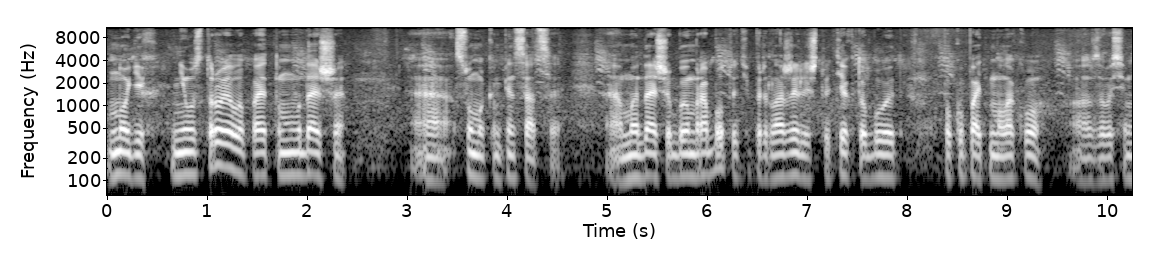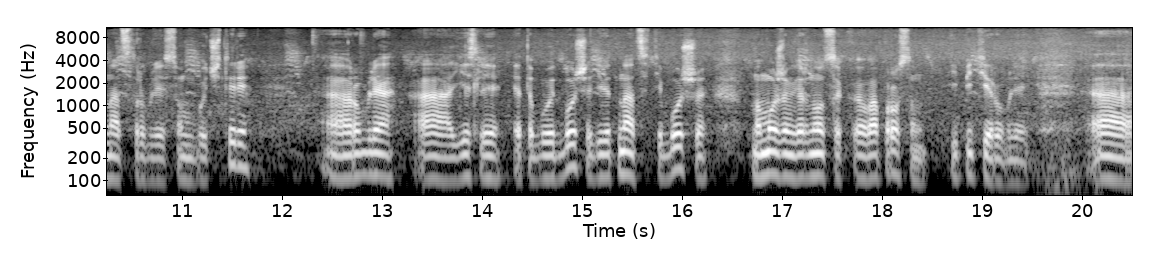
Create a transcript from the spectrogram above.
многих не устроила, поэтому дальше сумма компенсации. Мы дальше будем работать и предложили, что те, кто будет покупать молоко за 18 рублей, сумма будет 4 Э, рубля, а если это будет больше, 19 и больше, мы можем вернуться к вопросам и 5 рублей. Э,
